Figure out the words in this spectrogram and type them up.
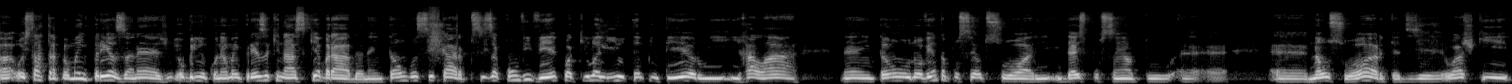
a startup é uma empresa, né? A gente, eu brinco, né? Uma empresa que nasce quebrada, né? Então você, cara, precisa conviver com aquilo ali o tempo inteiro e, e ralar, né? Então 90% suor e 10% é, é, é, não suor, quer dizer, eu acho que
